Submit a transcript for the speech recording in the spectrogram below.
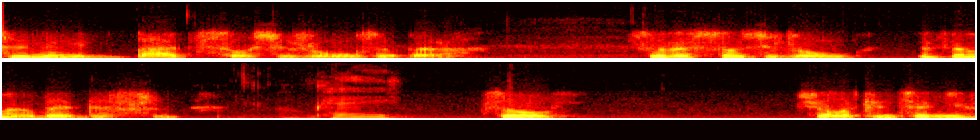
too many bad sausage rolls out there. So this sausage roll is a little bit different. Okay. So Shall I continue?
